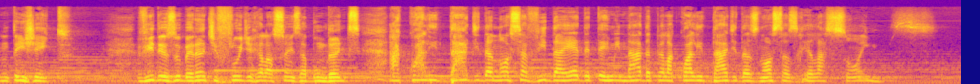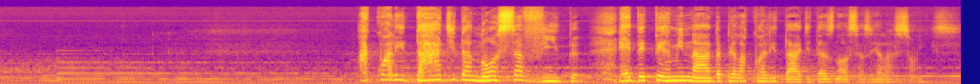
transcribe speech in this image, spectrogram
Não tem jeito. Vida exuberante flui de relações abundantes. A qualidade da nossa vida é determinada pela qualidade das nossas relações. A qualidade da nossa vida é determinada pela qualidade das nossas relações.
